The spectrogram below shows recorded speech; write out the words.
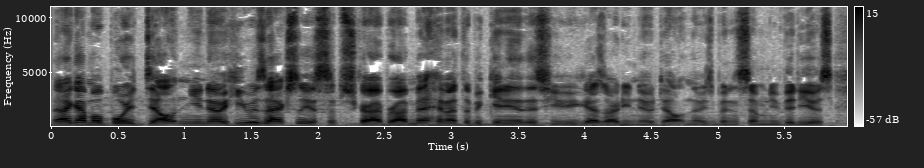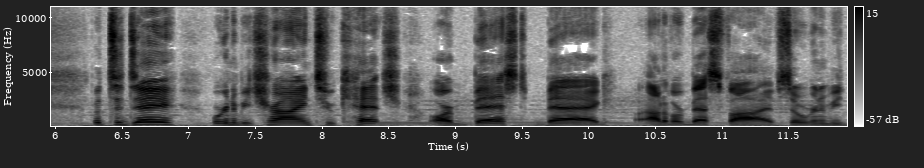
Then I got my boy Delton, you know, he was actually a subscriber. I met him at the beginning of this year. You guys already know Delton, though. he's been in so many videos. But today, we're gonna be trying to catch our best bag out of our best five. So we're gonna be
